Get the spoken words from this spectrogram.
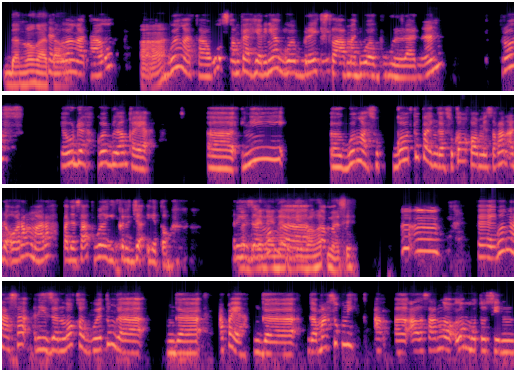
Dan lo nggak dan tahu. gue nggak tahu. Ah, gue nggak tahu. Sampai akhirnya gue break selama dua bulanan. Terus ya udah gue bilang kayak e, ini eh, gue nggak suka gue tuh paling nggak suka kalau misalkan ada orang marah pada saat gue lagi kerja gitu reason lo energi nggak banget gak sih? Mm-mm. kayak gue ngerasa reason lo ke gue tuh nggak nggak apa ya nggak nggak masuk nih eh, alasan lo lo mutusin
